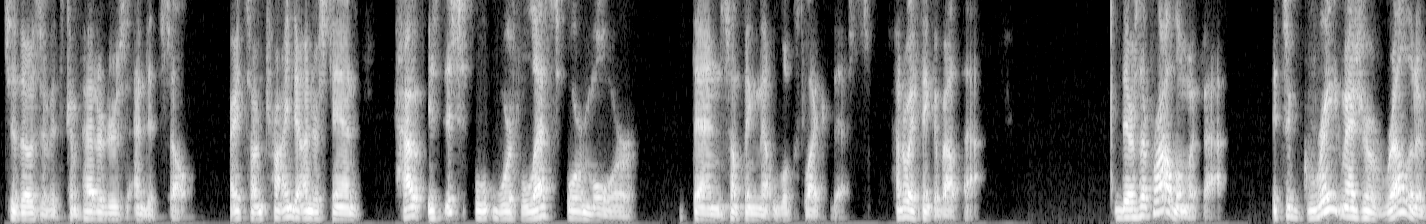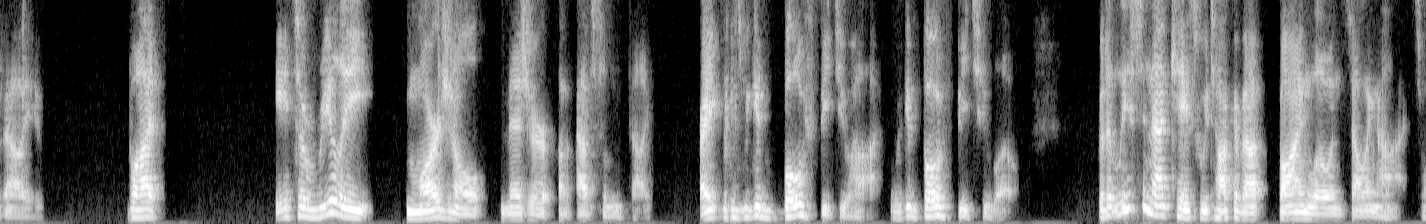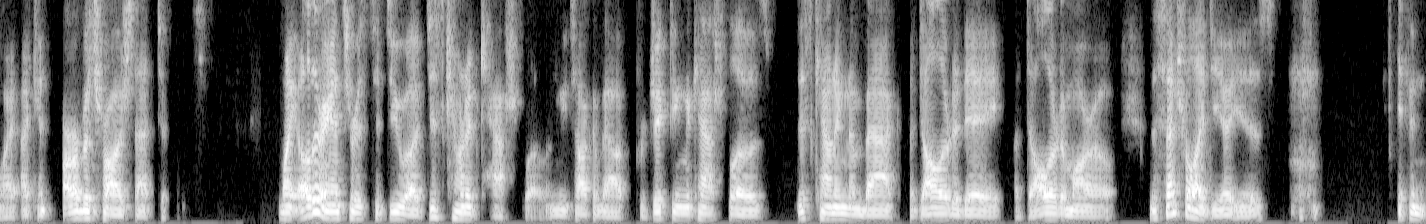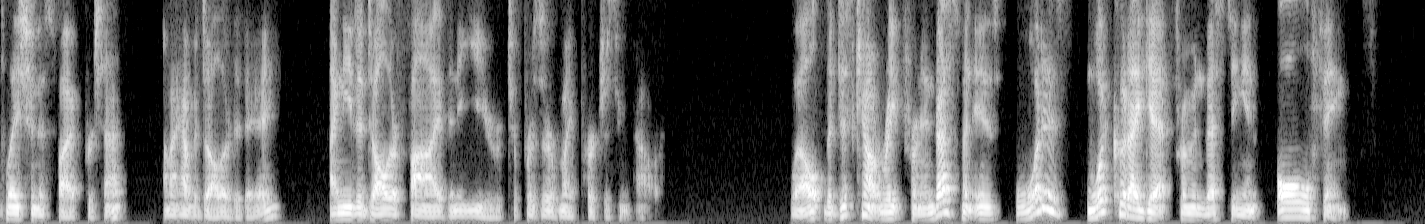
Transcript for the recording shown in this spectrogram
to those of its competitors and itself. Right. So I'm trying to understand how is this worth less or more than something that looks like this? How do I think about that? There's a problem with that. It's a great measure of relative value, but it's a really marginal measure of absolute value, right? Because we could both be too high, we could both be too low. But at least in that case, we talk about buying low and selling high. So I, I can arbitrage that difference. My other answer is to do a discounted cash flow. And we talk about predicting the cash flows, discounting them back a dollar today, a dollar tomorrow. The central idea is if inflation is 5% and I have a dollar today, I need a dollar five in a year to preserve my purchasing power. Well, the discount rate for an investment is what is what could I get from investing in all things?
